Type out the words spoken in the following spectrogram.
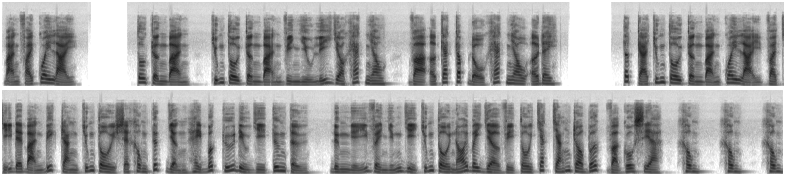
Bạn phải quay lại. Tôi cần bạn, chúng tôi cần bạn vì nhiều lý do khác nhau, và ở các cấp độ khác nhau ở đây. Tất cả chúng tôi cần bạn quay lại và chỉ để bạn biết rằng chúng tôi sẽ không tức giận hay bất cứ điều gì tương tự, đừng nghĩ về những gì chúng tôi nói bây giờ vì tôi chắc chắn Robert và Gosia, không, không, không,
